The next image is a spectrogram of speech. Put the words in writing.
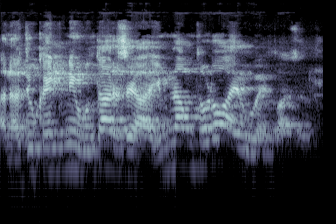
અને હજુ કંઈકની ઉતારશે આ. ઇમનામ થોડો આવ્યું હોય પાછળ.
